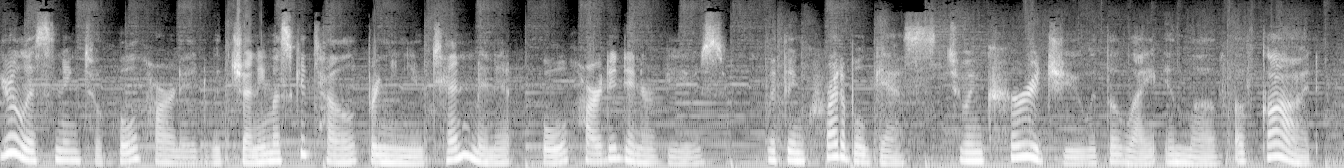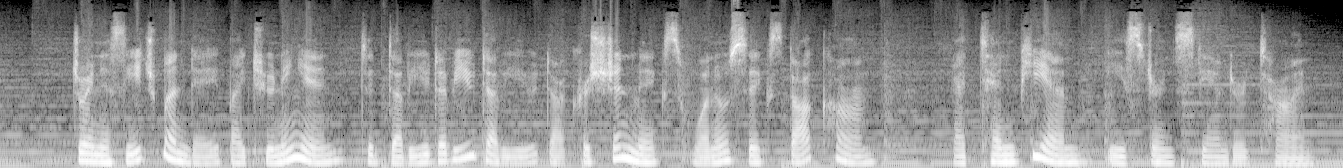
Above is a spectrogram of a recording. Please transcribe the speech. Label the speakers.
Speaker 1: You're listening to Wholehearted with Jenny Muscatell, bringing you 10 minute wholehearted interviews with incredible guests to encourage you with the light and love of God. Join us each Monday by tuning in to www.christianmix106.com at 10 p.m. Eastern Standard Time.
